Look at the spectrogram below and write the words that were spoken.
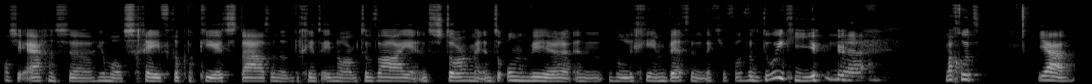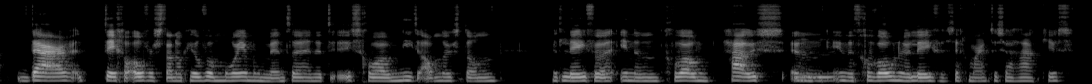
Als je ergens eh, helemaal scheef geparkeerd staat. En het begint enorm te waaien en te stormen en te onweren. En dan lig je in bed en denk je van, wat doe ik hier? ja. Maar goed, ja, daar tegenover staan ook heel veel mooie momenten. En het is gewoon niet anders dan het leven in een gewoon huis. En Mhm. in het gewone leven, zeg maar, tussen haakjes.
